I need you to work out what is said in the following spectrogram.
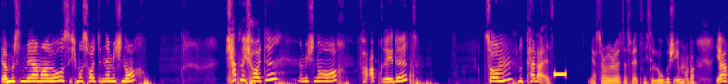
Da müssen wir ja mal los. Ich muss heute nämlich noch ich habe mich heute nämlich noch verabredet zum Nutella essen. Ja, sorry, das wäre jetzt nicht so logisch eben, aber ja,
